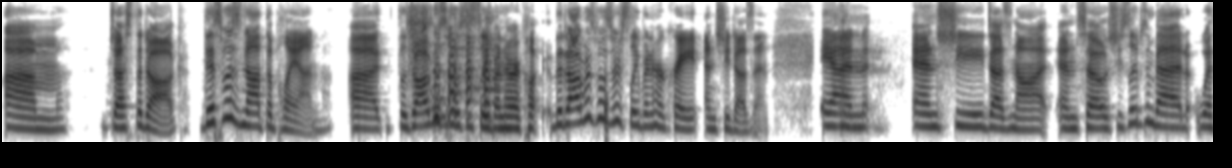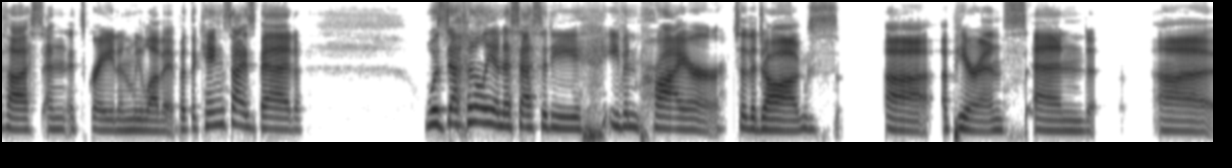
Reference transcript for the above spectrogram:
Um, just the dog. This was not the plan. Uh, the dog was supposed to sleep in her. Cl- the dog was supposed to sleep in her crate, and she doesn't. And and she does not. And so she sleeps in bed with us, and it's great, and we love it. But the king size bed was definitely a necessity even prior to the dog's uh appearance and uh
